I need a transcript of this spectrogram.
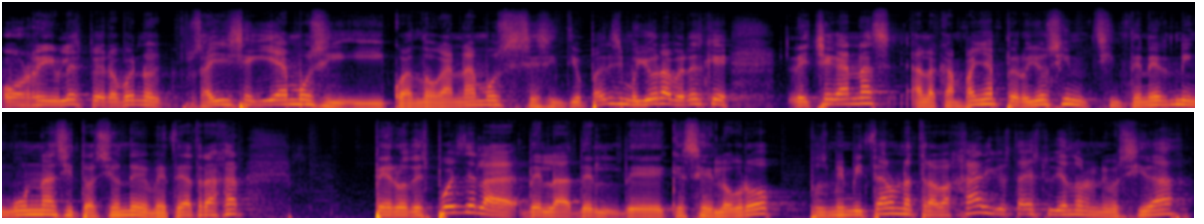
horribles, pero bueno, pues ahí seguíamos y, y cuando ganamos se sintió padrísimo. Yo la verdad es que le eché ganas a la campaña, pero yo sin, sin tener ninguna situación de meter a trabajar. Pero después de, la, de, la, de que se logró, pues me invitaron a trabajar. Yo estaba estudiando en la universidad.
